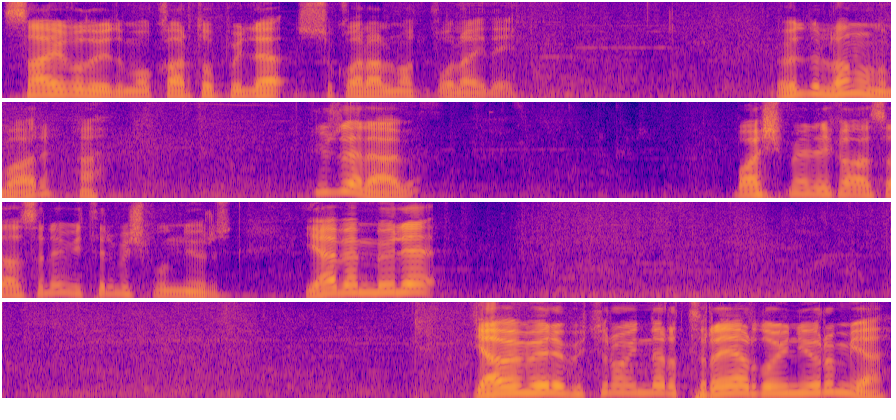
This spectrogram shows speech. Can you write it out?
Saygı duydum o kartopuyla skor almak kolay değil. Öldür lan onu bari. Hah. Güzel abi. Baş melek asasını bitirmiş bulunuyoruz. Ya ben böyle... Ya ben böyle bütün oyunları tryhard oynuyorum ya.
